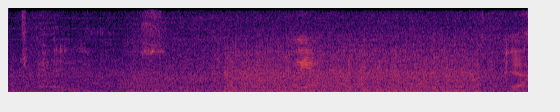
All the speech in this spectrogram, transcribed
Bunch of a-holes. Yeah.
